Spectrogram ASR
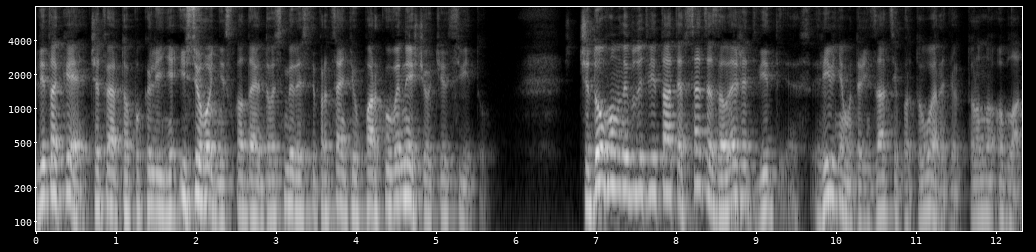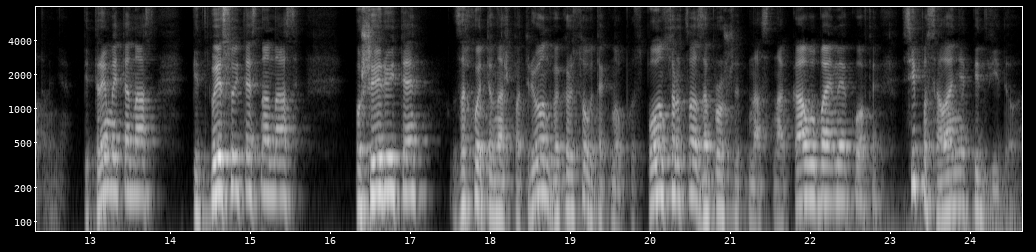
Літаки четвертого покоління і сьогодні складають до 80% парку винищувачів світу. Чи довго вони будуть літати, все це залежить від рівня модернізації бортового радіоелектронного обладнання. Підтримайте нас, підписуйтесь на нас, поширюйте, заходьте в наш Patreon, використовуйте кнопку спонсорства, запрошуйте нас на каву Баймія Кофе. Всі посилання під відео.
